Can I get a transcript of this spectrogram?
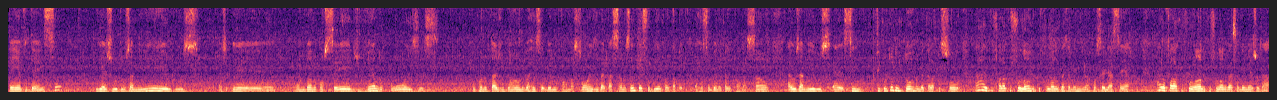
têm evidência e ajudam os amigos, é, dando conselhos, vendo coisas, e quando está ajudando, vai recebendo informações e vai passando sem perceber que ela está recebendo aquela informação. Aí os amigos, é, sim, ficam tudo em torno daquela pessoa. Ah, eu vou falar com o fulano, que o fulano vai saber me aconselhar certo. Ah, eu vou falar com o fulano, que o fulano vai saber me ajudar.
